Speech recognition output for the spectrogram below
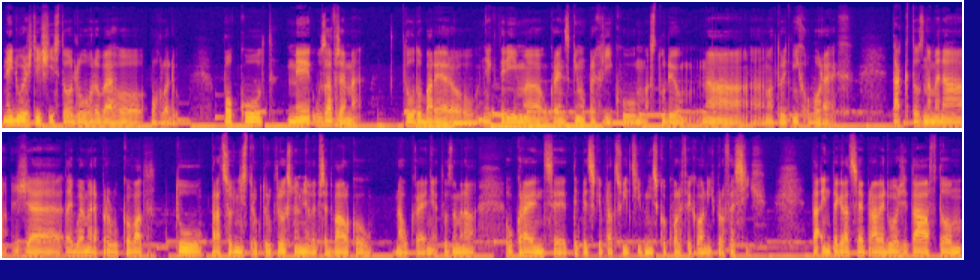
nejdůležitější z toho dlouhodobého pohledu. Pokud my uzavřeme touto bariérou některým eh, ukrajinským uprchlíkům studium na maturitních oborech, tak to znamená, že tady budeme reprodukovat tu pracovní strukturu, kterou jsme měli před válkou na Ukrajině. To znamená Ukrajinci typicky pracující v nízkokvalifikovaných profesích. Ta integrace je právě důležitá v tom,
